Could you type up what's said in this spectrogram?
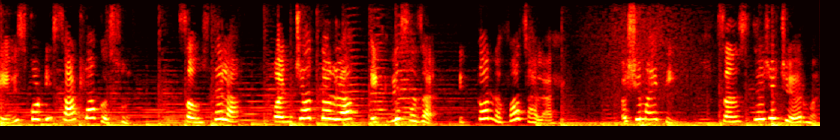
तेवीस कोटी साठ लाख असून संस्थेला पंच्याहत्तर लाख एकवीस हजार इतका नफा झाला आहे. अशी माहिती संस्थेचे चेअरमन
